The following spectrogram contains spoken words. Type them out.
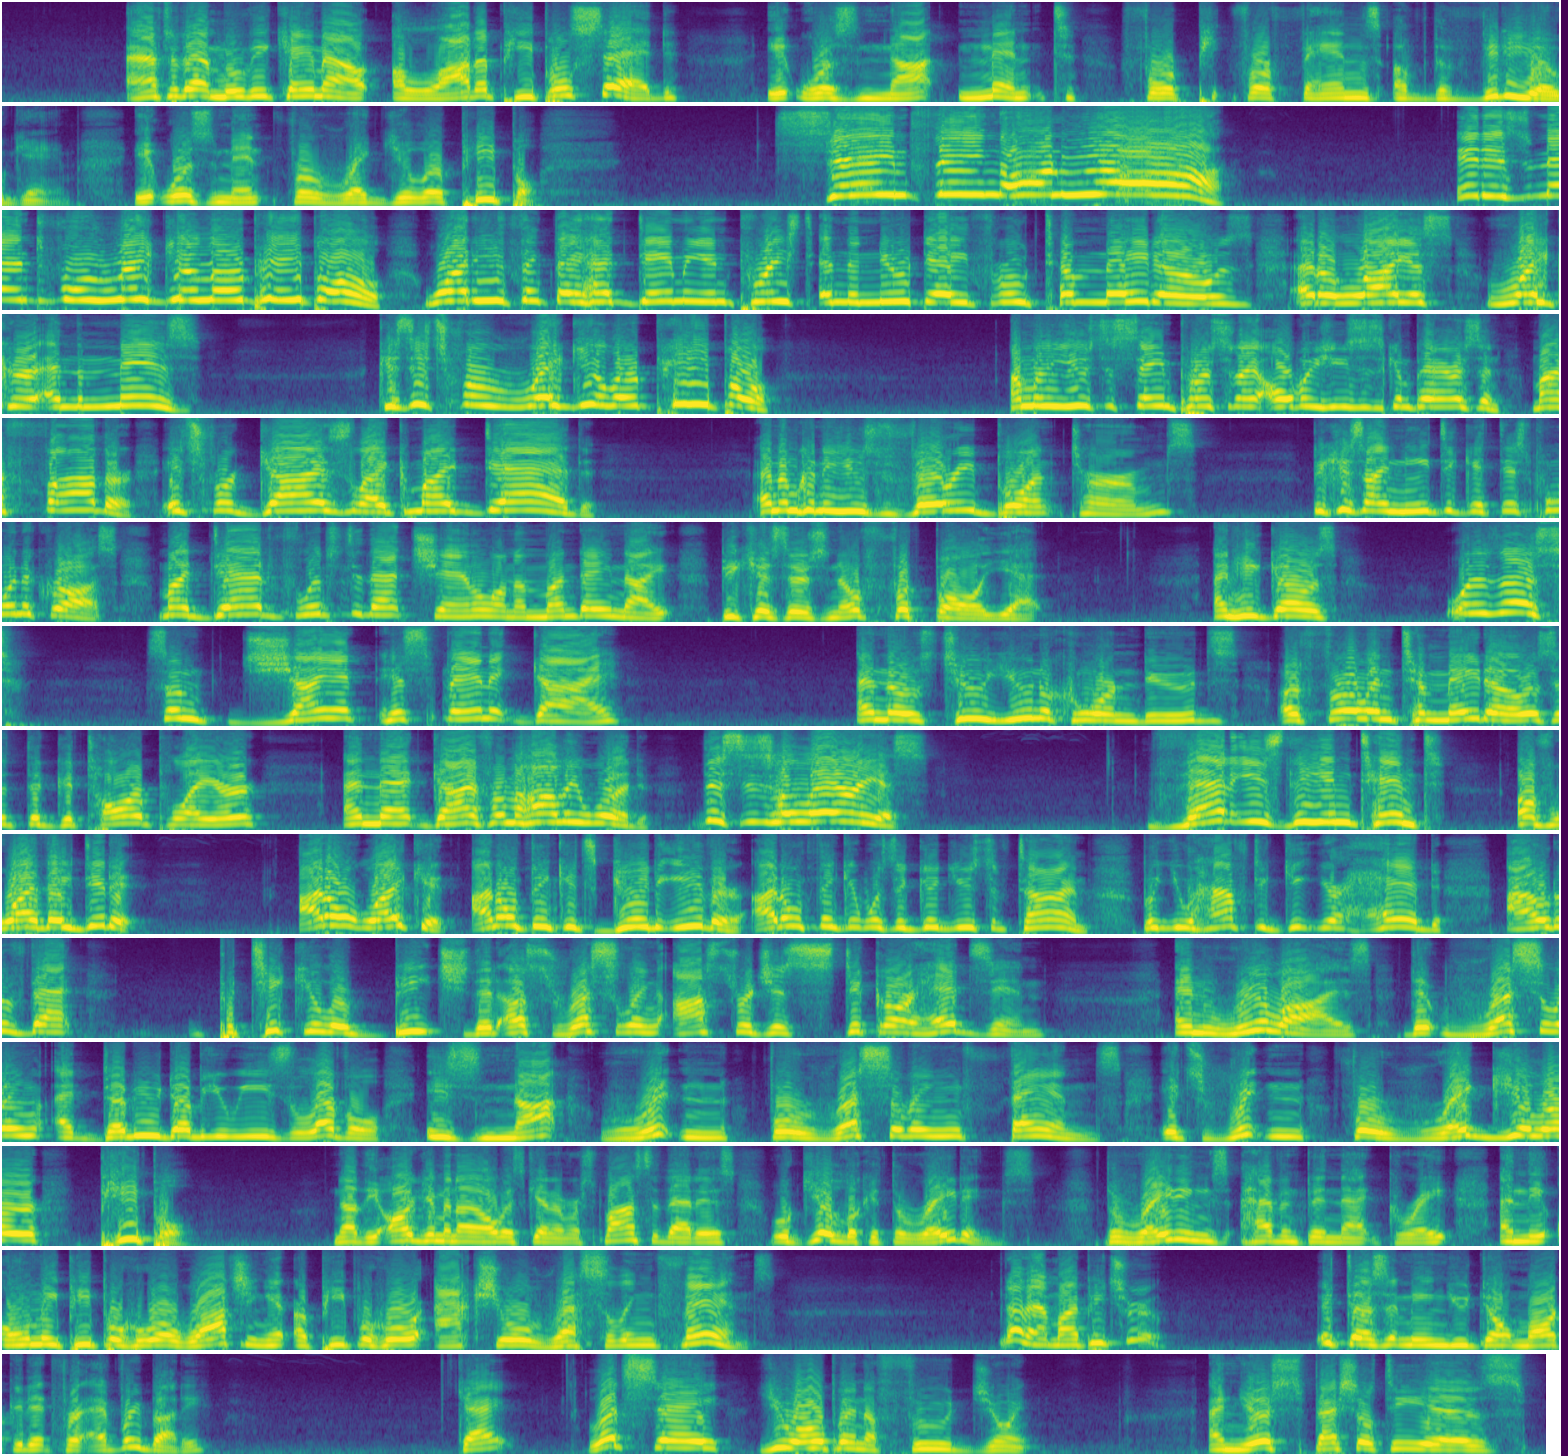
after that movie came out, a lot of people said It was not meant for for fans of the video game. It was meant for regular people. Same thing on Raw. It is meant for regular people. Why do you think they had Damian Priest and the New Day throw tomatoes at Elias Ryker and the Miz? Because it's for regular people. I'm going to use the same person I always use as a comparison my father. It's for guys like my dad. And I'm going to use very blunt terms because I need to get this point across. My dad flips to that channel on a Monday night because there's no football yet. And he goes, What is this? Some giant Hispanic guy and those two unicorn dudes are throwing tomatoes at the guitar player and that guy from Hollywood. This is hilarious. That is the intent of why they did it. I don't like it. I don't think it's good either. I don't think it was a good use of time. But you have to get your head out of that particular beach that us wrestling ostriches stick our heads in and realize that wrestling at WWE's level is not written for wrestling fans. It's written for regular people. Now, the argument I always get in response to that is, well, Gil, look at the ratings. The ratings haven't been that great, and the only people who are watching it are people who are actual wrestling fans. Now, that might be true. It doesn't mean you don't market it for everybody. Okay? Let's say you open a food joint and your specialty is,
